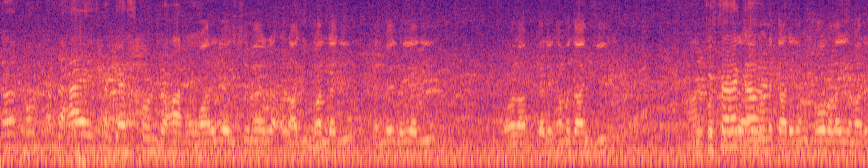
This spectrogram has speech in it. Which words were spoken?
कौन कौन रहा है? इसमें गेस्ट कौन रहा है? हमारे गेस्ट में राजू पाल्ला जी धर्मेश भैया जी और आपके रेखा मदान जी। किस तरह का उन्होंने कार्यक्रम शो बढ़ाई हमारे।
